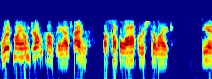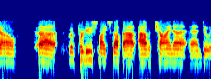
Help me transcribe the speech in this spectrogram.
with my own drum company, I've had a couple offers to like, you know, uh produce my stuff out out of China and do a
